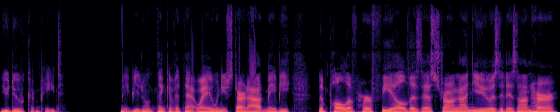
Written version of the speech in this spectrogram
you do compete. Maybe you don't think of it that way when you start out. Maybe the pull of her field is as strong on you as it is on her.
